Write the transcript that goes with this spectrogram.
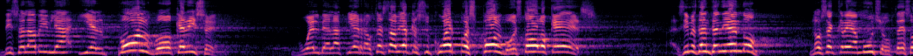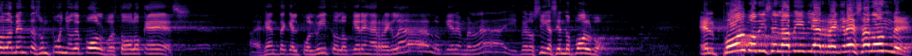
Dice la Biblia, y el polvo, ¿qué dice? Vuelve a la tierra. Usted sabía que su cuerpo es polvo, es todo lo que es. ¿Sí me está entendiendo? No se crea mucho, usted solamente es un puño de polvo, es todo lo que es. Hay gente que el polvito lo quieren arreglar, lo quieren, ¿verdad? Pero sigue siendo polvo. El polvo, dice la Biblia, regresa a dónde?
